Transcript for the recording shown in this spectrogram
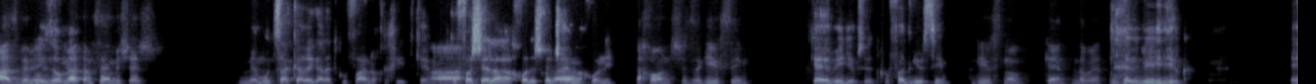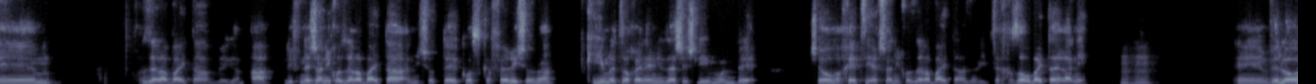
אז בממוצע אומר- אתה מסיים בשש? ממוצע כרגע לתקופה הנוכחית, כן, אה, תקופה של החודש, חודשיים האחרונים. נכון, שזה גיוסים. כן, בדיוק, של תקופת גיוסים. גיוס נוב, כן, דבר. בדיוק. אמ, חוזר הביתה וגם, אה, לפני שאני חוזר הביתה אני שותה כוס קפה ראשונה, כי אם לצורך העניין אני יודע שיש לי אימון בשבע וחצי, איך שאני חוזר הביתה אז אני צריך לחזור הביתה ערני. מהמם. אמ, ולא,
